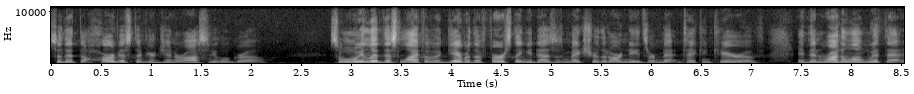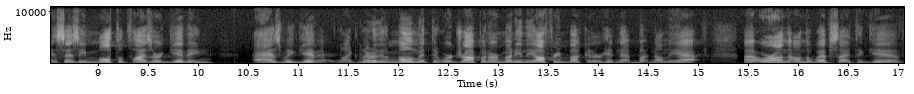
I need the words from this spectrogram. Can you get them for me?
so that the harvest of your generosity will grow. So when we live this life of a giver, the first thing he does is make sure that our needs are met and taken care of. And then right along with that, it says he multiplies our giving as we give it. Like literally the moment that we're dropping our money in the offering bucket or hitting that button on the app, uh, or on the, on the website to give,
